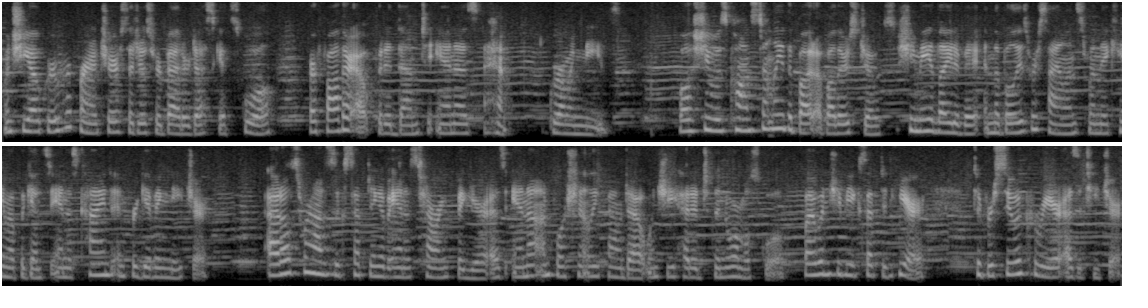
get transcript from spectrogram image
When she outgrew her furniture, such as her bed or desk at school, her father outfitted them to Anna's ahem, growing needs. While she was constantly the butt of others' jokes, she made light of it, and the bullies were silenced when they came up against Anna's kind and forgiving nature. Adults were not as accepting of Anna's towering figure, as Anna unfortunately found out when she headed to the normal school. Why wouldn't she be accepted here? To pursue a career as a teacher.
